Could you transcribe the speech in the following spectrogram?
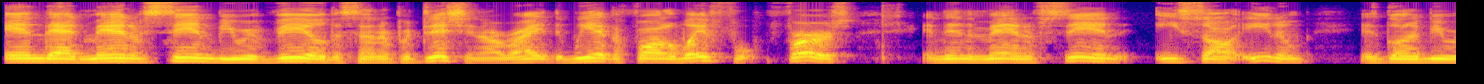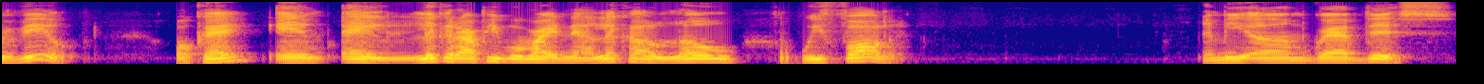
And that man of sin be revealed, the son of perdition, all right? We had to fall away first, and then the man of sin, Esau, Edom, is going to be revealed, okay? And, hey, look at our people right now. Look how low we've fallen. Let me um grab this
